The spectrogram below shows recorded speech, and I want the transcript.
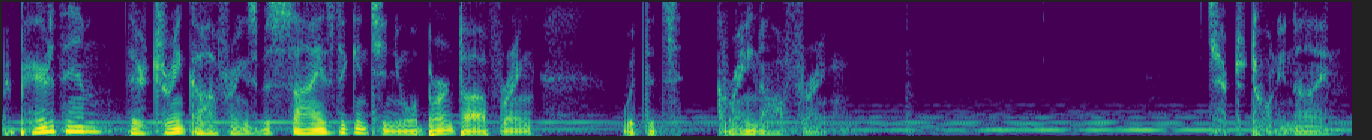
Prepare them their drink offerings besides the continual burnt offering with its grain offering. Chapter 29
